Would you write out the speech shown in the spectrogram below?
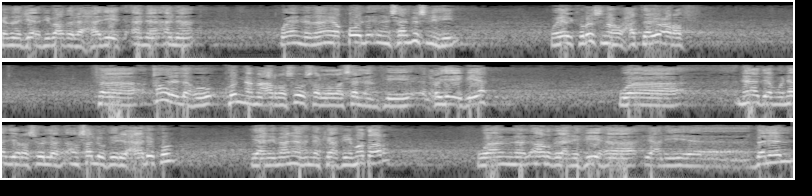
كما جاء في بعض الأحاديث أنا أنا. وإنما يقول الإنسان باسمه ويذكر اسمه حتى يعرف. فقال له كنا مع الرسول صلى الله عليه وسلم في الحديبية ونادى منادي رسول الله أن صلوا في رحالكم يعني معناه أن كان في مطر وأن الأرض يعني فيها يعني بلل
